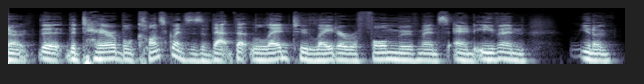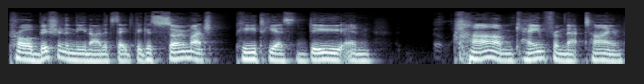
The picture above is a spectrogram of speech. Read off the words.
know the the terrible consequences of that that led to later reform movements and even you know prohibition in the United States because so much PTSD and harm came from that time.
